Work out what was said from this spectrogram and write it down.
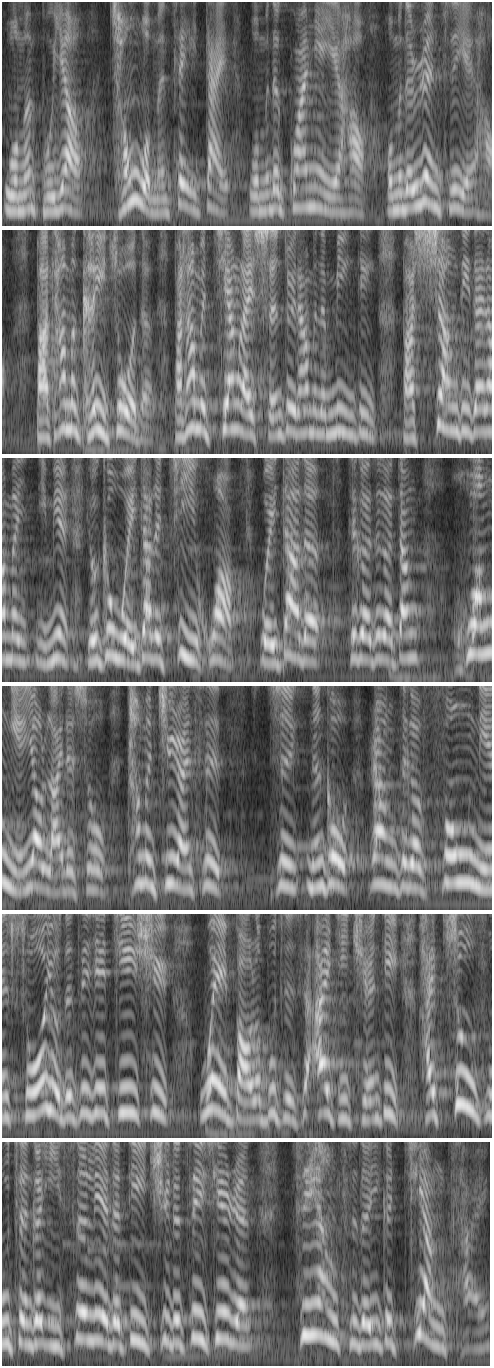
我们不要从我们这一代，我们的观念也好，我们的认知也好，把他们可以做的，把他们将来神对他们的命定，把上帝在他们里面有一个伟大的计划，伟大的这个这个当。荒年要来的时候，他们居然是是能够让这个丰年所有的这些积蓄喂饱了，不只是埃及全地，还祝福整个以色列的地区的这些人。这样子的一个将才，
